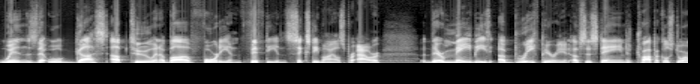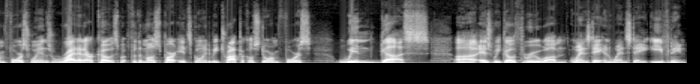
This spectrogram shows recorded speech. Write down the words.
Winds that will gust up to and above 40 and 50 and 60 miles per hour there may be a brief period of sustained tropical storm force winds right at our coast, but for the most part, it's going to be tropical storm force wind gusts uh, as we go through um, Wednesday and Wednesday evening.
